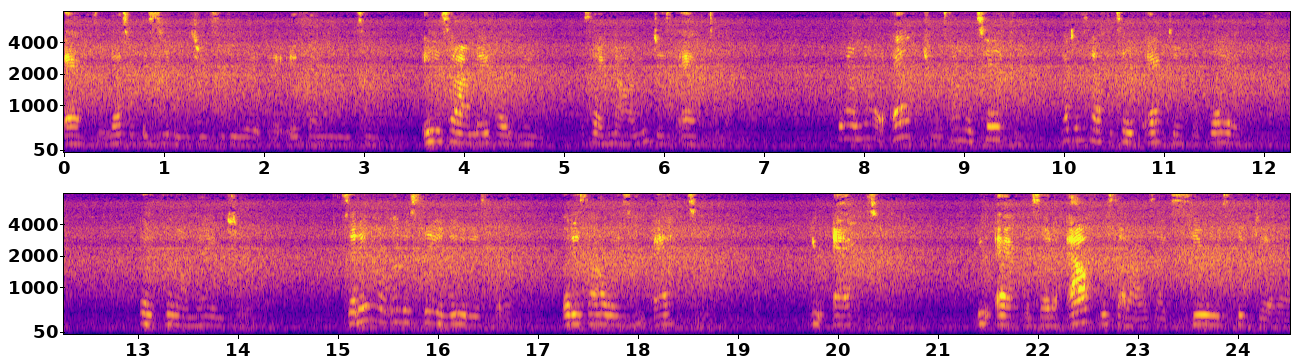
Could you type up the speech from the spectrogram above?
acting. That's what the secrets used to do at, at SMU too. Anytime they hurt me, it's like, nah, you just acting. But I'm not an actress. I'm a techie. I just have to take acting for class. That's when I'm major. So they don't understand none of this stuff. But it's always you acting. You acting. You acting. So the alphas thought I was like seriously ghetto.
